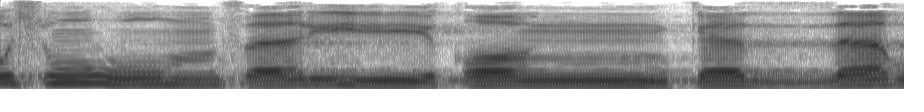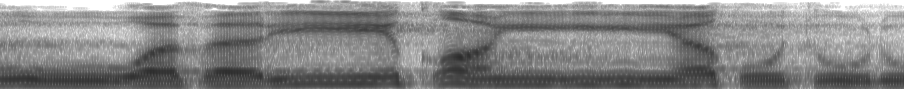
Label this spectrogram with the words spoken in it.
أَنفُسُهُمْ فَرِيقًا كَذَّبُوا وَفَرِيقًا يَقْتُلُونَ.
